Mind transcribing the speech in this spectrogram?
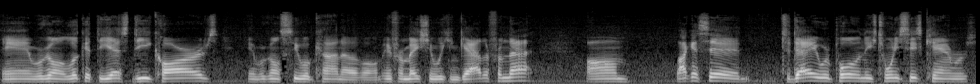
and we're going to look at the SD cards and we're going to see what kind of um, information we can gather from that. Um, like I said, today we're pulling these 26 cameras,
